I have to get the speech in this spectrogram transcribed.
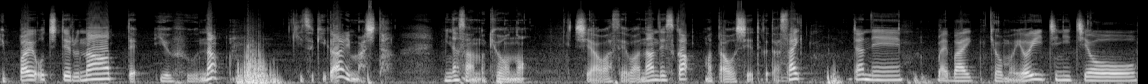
いっぱい落ちてるなっていう風な気づきがありました皆さんの今日の幸せは何ですか？また教えてください。じゃあね。バイバイ。今日も良い一日を。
